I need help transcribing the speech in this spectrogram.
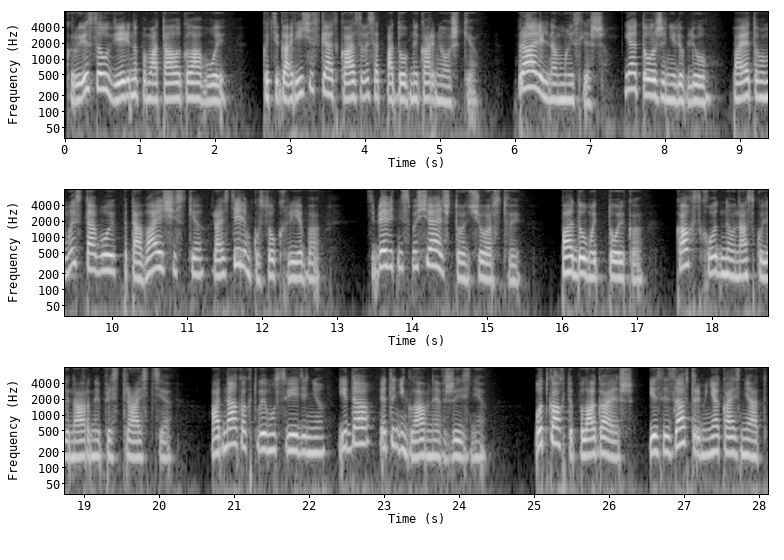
Крыса уверенно помотала головой, категорически отказываясь от подобной кормежки. Правильно мыслишь. Я тоже не люблю. Поэтому мы с тобой по-товарищески разделим кусок хлеба. Тебя ведь не смущает, что он черствый? Подумать только, как сходны у нас кулинарные пристрастия. Однако, к твоему сведению, еда – это не главное в жизни. Вот как ты полагаешь, если завтра меня казнят,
